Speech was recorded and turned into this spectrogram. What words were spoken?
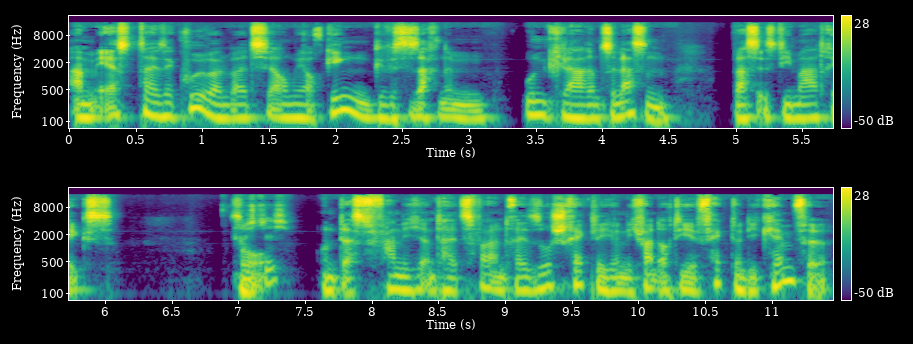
am ersten Teil sehr cool waren, weil es ja um ja auch ging, gewisse Sachen im Unklaren zu lassen. Was ist die Matrix? So. Richtig. Und das fand ich an Teil 2 und 3 so schrecklich und ich fand auch die Effekte und die Kämpfe.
